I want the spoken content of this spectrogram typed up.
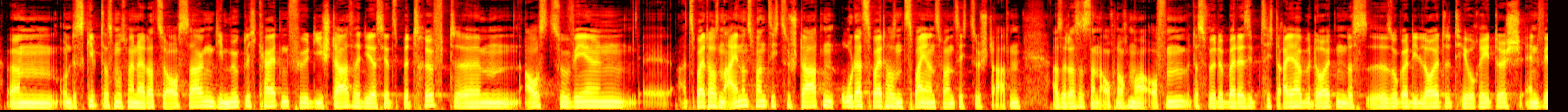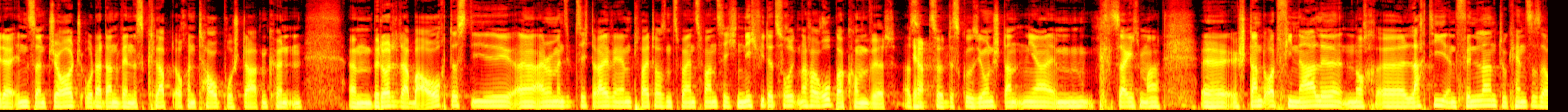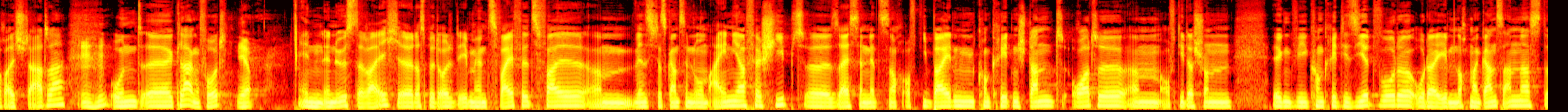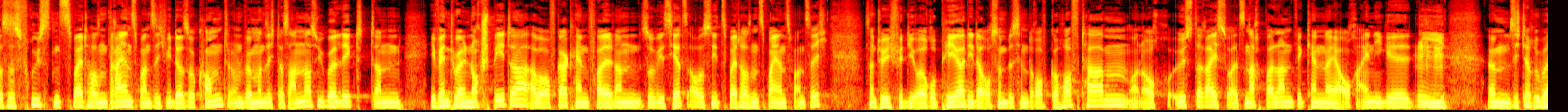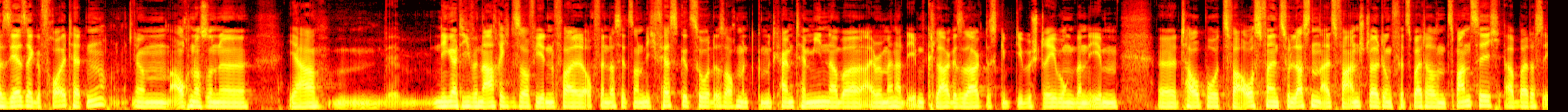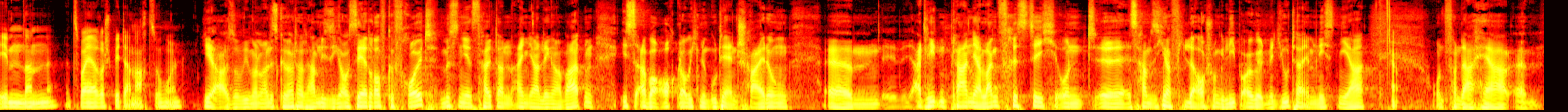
Ähm, und es gibt, das muss man ja dazu auch sagen, die Möglichkeiten für die Starter, die das jetzt betrifft, ähm, auszuwählen, äh, 2021 zu starten oder 2022 zu starten. Also das ist dann auch nochmal offen. Das würde bei der 73er bedeuten, dass äh, sogar die Leute theoretisch entweder in St. George oder dann, wenn es klappt, auch in Taupo starten könnten. Ähm, bedeutet aber auch, dass die äh, Ironman 73 WM 2022 nicht wieder zurück nach Europa kommen wird. Also ja. zur Diskussion standen ja im, sage ich mal, äh, Standortfinale noch äh, Lahti in Finnland, du kennst es auch als Starter, mhm. und äh, Klagenfurt. Ja in, in Österreich. Äh, das bedeutet eben im Zweifelsfall, ähm, wenn sich das Ganze nur um ein Jahr verschiebt, äh, sei es dann jetzt noch auf die beiden konkreten Standorte, ähm, auf die das schon irgendwie konkretisiert wurde oder eben nochmal ganz anders, dass es frühestens 2023 wieder so kommt und wenn man sich das anders überlegt, dann eventuell noch später, aber auf gar keinen Fall dann, so wie es jetzt aussieht, 2022. Das ist natürlich für die Europäer, die da auch so ein bisschen drauf gehofft haben und auch Österreich so als Nachbarland, wir kennen da ja auch einige, die mhm. ähm, sich darüber sehr, sehr gefreut hätten. Ähm, auch noch so eine ja, negative Nachricht ist auf jeden Fall, auch wenn das jetzt noch nicht festgezurrt ist, auch mit, mit keinem Termin, aber Ironman hat eben klar gesagt, es gibt die Bestrebung, dann eben äh, Taupo zwar ausfallen zu lassen als Veranstaltung für 2020, aber das eben dann zwei Jahre später nachzuholen. Ja, also wie man alles gehört hat, haben die sich auch sehr darauf gefreut, müssen jetzt halt dann ein Jahr länger warten, ist aber auch, glaube ich, eine gute Entscheidung. Ähm, Athleten planen ja langfristig und äh, es haben sicher viele auch schon geliebäugelt mit Utah im nächsten Jahr. Ja. Und von daher ähm,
